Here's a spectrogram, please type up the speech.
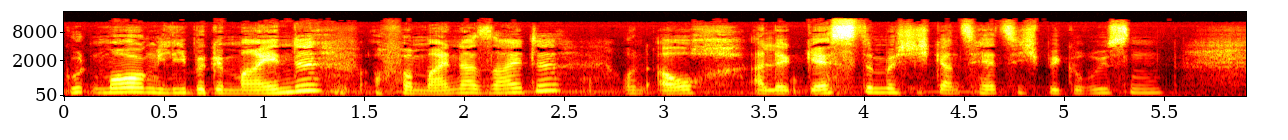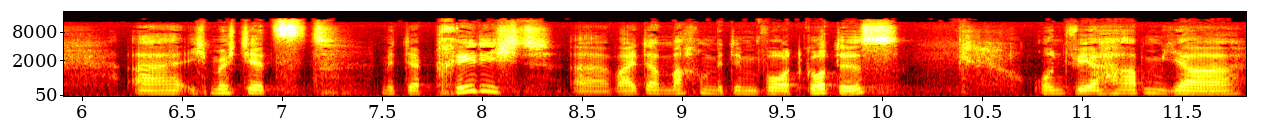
Guten Morgen, liebe Gemeinde, auch von meiner Seite und auch alle Gäste möchte ich ganz herzlich begrüßen. Äh, ich möchte jetzt mit der Predigt äh, weitermachen mit dem Wort Gottes und wir haben ja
